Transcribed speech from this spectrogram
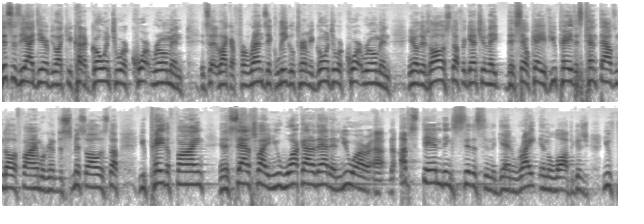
this is the idea of like you kind of go into a courtroom and it's like a forensic legal term. You go into a courtroom and, you know, there's all this stuff against you and they, they say, okay, if you pay this $10,000 fine, we're going to dismiss all this stuff. You pay the fine and it's satisfied and you walk out of that and you are a, an upstanding citizen again, right in the law because you've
